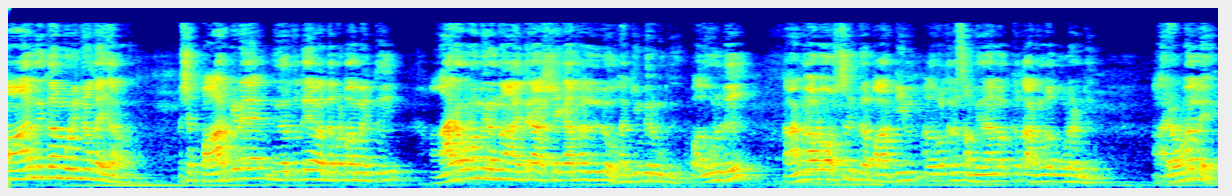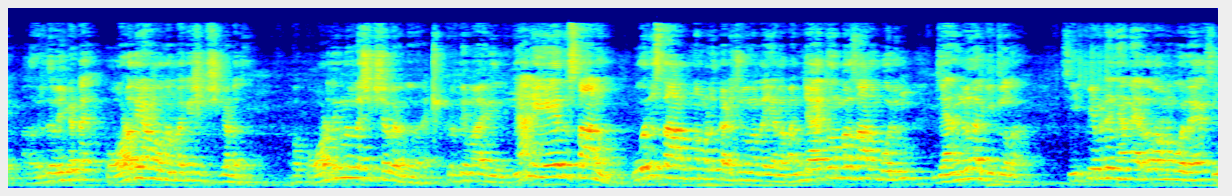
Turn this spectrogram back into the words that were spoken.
മാറി നിൽക്കാൻ കൂടി ഞാൻ തയ്യാറാണ്. പക്ഷെ പാർട്ടിയുടെ നേതൃത്വത്തെ ബന്ധപ്പെട്ട സമയത്ത് ആരോപണം വരുന്ന ആദ്യത്തെ രാഷ്ട്രീയക്കാരനല്ലല്ലോ ഹക്കീം പെരുമുക്ക്. അപ്പൊ അതുകൊണ്ട് താങ്കൾ അവിടെ ഉറച്ചു നിൽക്കുക. പാർട്ടിയും അതുപോലെ തന്നെ സംവിധാനങ്ങളൊക്കെ താങ്കളുടെ കൂടെ ഉണ്ട്. ആരോപണമല്ലേ? അതവർ തെളിയിക്കട്ടെ. കോടതിയാണോ നമ്മളൊക്കെ ശിക്ഷിക്കേണ്ടത്? അപ്പൊ കോടതിയിൽ നിന്നുള്ള ശിക്ഷ വരുന്നവരെ കൃത്യമായ രീതിയിൽ. ഞാൻ ഏത് സ്ഥാനവും ഒരു സ്ഥാനത്തും നമ്മൾ കടിച്ചു പോകാൻ തയ്യാറല്ല. പഞ്ചായത്ത് മെമ്പർ സ്ഥാനം പോലും ജനങ്ങൾ നൽകിയിട്ടുള്ളതാണ്. സി പി എമ്മിന്റെ ഞാൻ നേരത്തെ പറഞ്ഞ പോലെ സി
